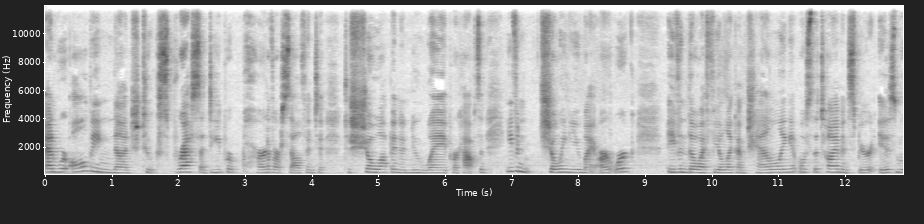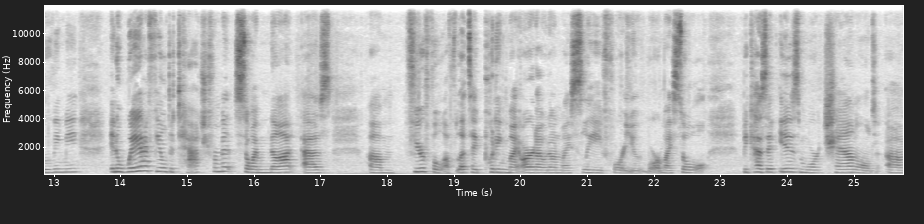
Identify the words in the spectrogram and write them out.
And we're all being nudged to express a deeper part of ourself and to, to show up in a new way, perhaps. And even showing you my artwork, even though I feel like I'm channeling it most of the time and spirit is moving me, in a way I feel detached from it. So I'm not as um, fearful of, let's say, putting my art out on my sleeve for you or my soul, because it is more channeled, uh,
